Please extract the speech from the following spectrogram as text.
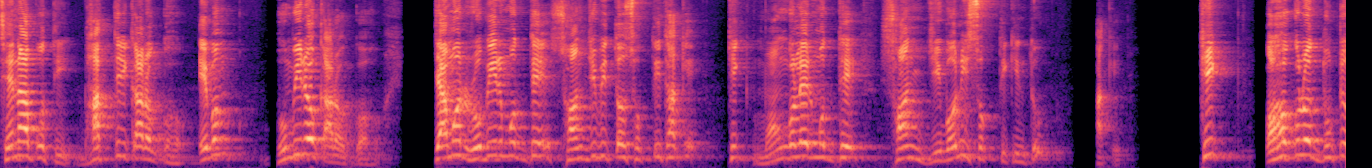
সেনাপতি, ভাতৃকারক গ্রহ এবং ভূমিরও কারক গ্রহ। যেমন রবির মধ্যে সঞ্জীবিত শক্তি থাকে, ঠিক মঙ্গলের মধ্যে সঞ্জীবনী শক্তি কিন্তু থাকে। ঠিক গ্রহগুলোর দুটো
